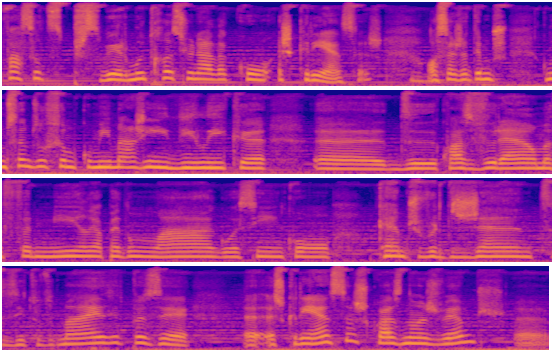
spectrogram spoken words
fácil de se perceber, muito relacionada com as crianças. Uhum. Ou seja, temos, começamos o filme com uma imagem idílica uh, de quase verão, uma família ao pé de um lago, assim, com campos verdejantes e tudo mais, e depois é as crianças, quase não as vemos, uh,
